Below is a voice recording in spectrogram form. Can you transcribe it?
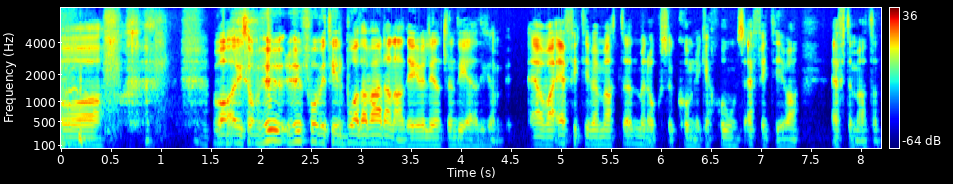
och, vad, liksom, hur, hur får vi till båda världarna? Det är väl egentligen det. Liksom, vara effektiva möten men också kommunikationseffektiva efter möten.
